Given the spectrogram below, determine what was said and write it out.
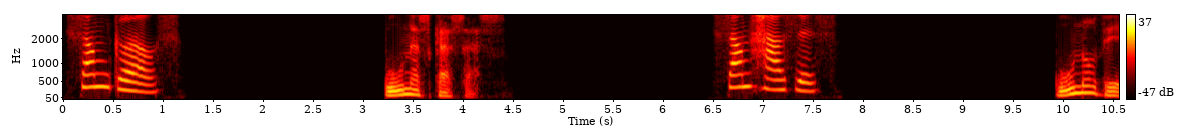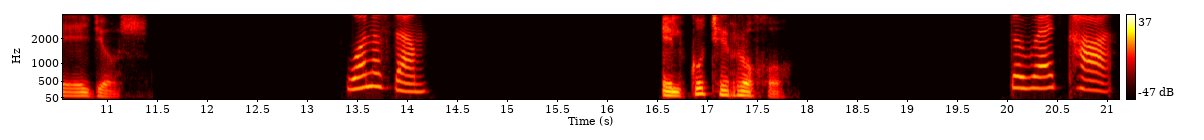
Some girls. Unas casas. Some houses. Uno de ellos. One of them. El coche rojo. The red car.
